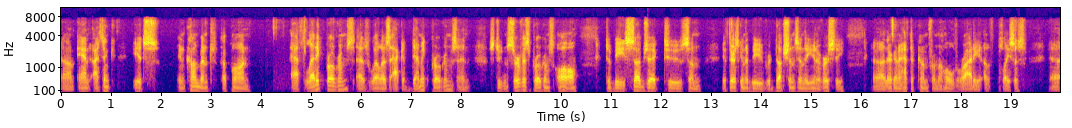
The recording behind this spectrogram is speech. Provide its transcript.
Um, and I think it's incumbent upon athletic programs as well as academic programs and student service programs all to be subject to some if there's going to be reductions in the university uh, they're going to have to come from a whole variety of places. Uh,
